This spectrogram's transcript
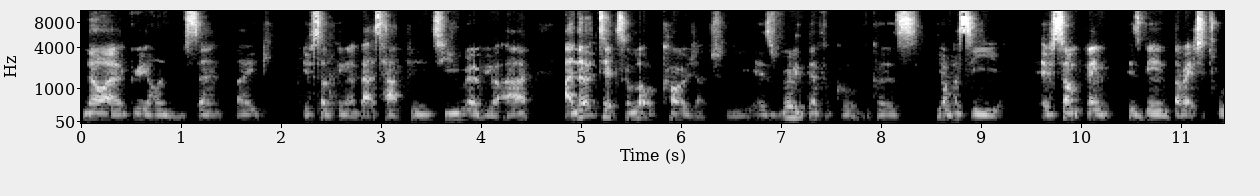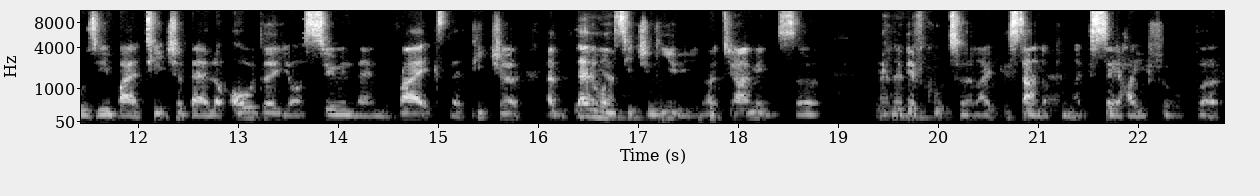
No, I agree 100%. Like, if something like that's happened to you wherever you're at, I know it takes a lot of courage actually. It's really difficult because you obviously, if something is being directed towards you by a teacher, they're a lot older, you're assuming they're in the right they're teacher, and they're yeah, the ones yeah. teaching you, you know, do you know what I mean? So it can be difficult to like stand up yeah. and like say how you feel, but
